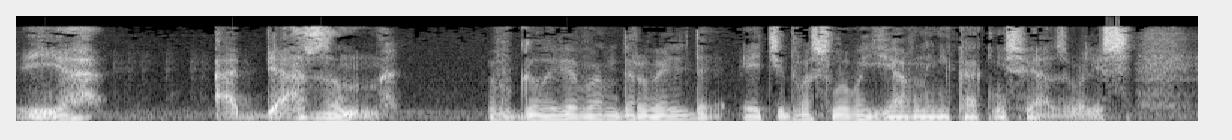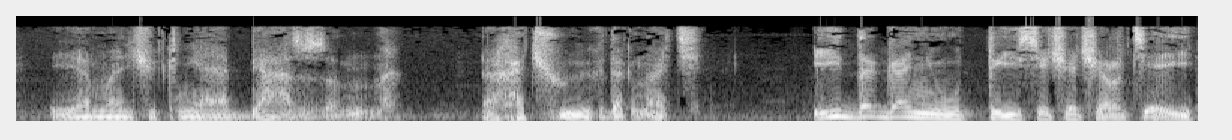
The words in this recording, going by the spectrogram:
«Я обязан?» В голове Вандервельда эти два слова явно никак не связывались. «Я, мальчик, не обязан, а хочу их догнать». «И догоню тысяча чертей!»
